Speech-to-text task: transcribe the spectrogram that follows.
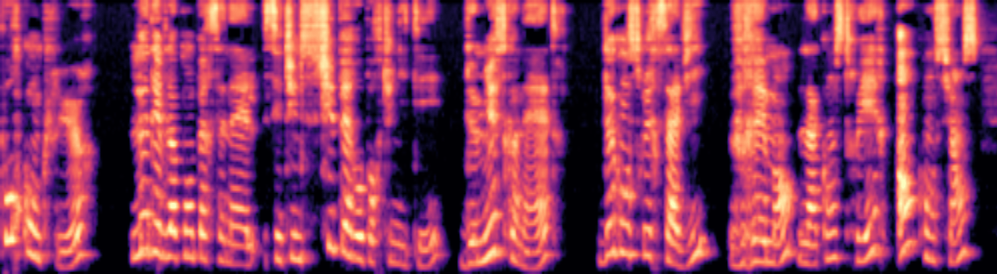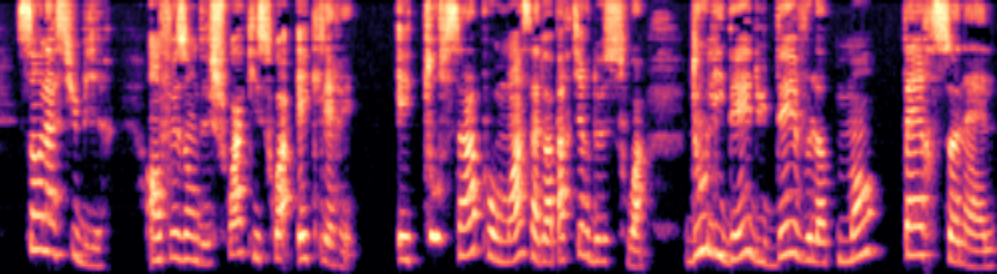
Pour conclure, le développement personnel, c'est une super opportunité de mieux se connaître, de construire sa vie, vraiment la construire en conscience, sans la subir, en faisant des choix qui soient éclairés. Et tout ça, pour moi, ça doit partir de soi. D'où l'idée du développement personnel.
